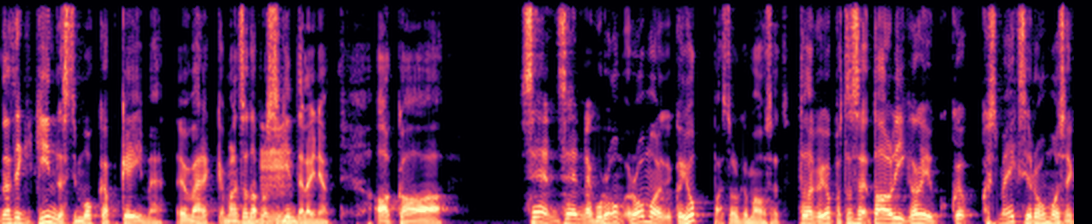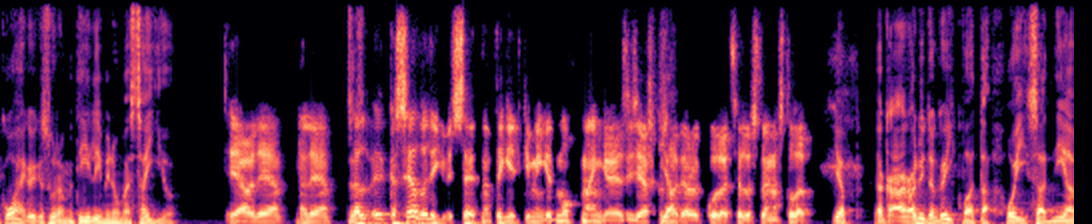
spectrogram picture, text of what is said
ta tegi kindlasti mock-up game'e värke, ma olen sada prossa mm. kindel, on ju, aga see on, see on nagu Romo, Romo ka joppas, olgem ausad, ta ka joppas, ta, ta oli ka, kas ma ei eksi, Romo sai kohe kõige suurema diili minu meelest, sai ju ja oli jah, oli jah, seal, kas seal oligi vist see, et nad tegidki mingeid mock-mänge ja siis järsku saadi aru, et kuule, et sellest ennast tuleb. jah, aga, aga nüüd on kõik, vaata, oi, sa oled nii hea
